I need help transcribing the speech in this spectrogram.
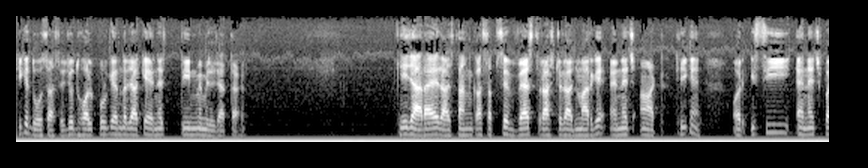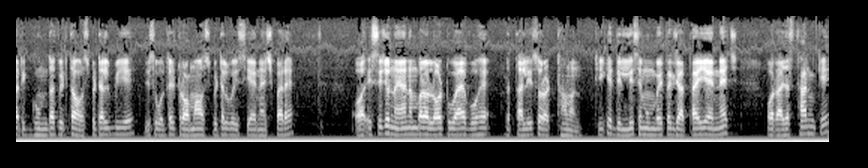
ठीक है दोसा से जो धौलपुर के अंदर जाके एन एच तीन में मिल जाता है। ये जा रहा है राजस्थान का सबसे व्यस्त राष्ट्रीय राजमार्ग है, एनएच आठ, ठीक है, और इसी एन एच पर घूमता फिरता हॉस्पिटल भी है, जिसे बोलते हैं ट्रॉमा हॉस्पिटल, वो इसी एनएच पर है। और इससे जो नया नंबर अलॉट हुआ है, वो है अड़तालीस और अट्ठावन। ठीक है, दिल्ली से मुंबई तक जाता है ये एनएच और राजस्थान के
